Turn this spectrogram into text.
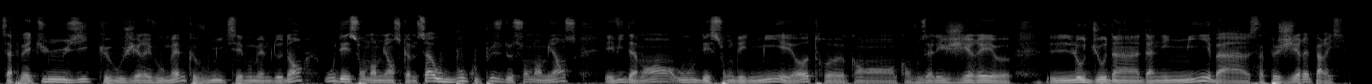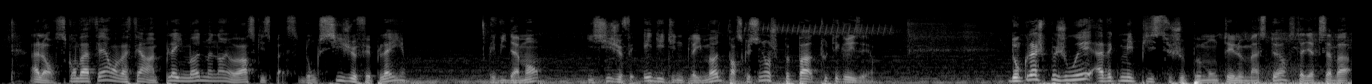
Ça peut être une musique que vous gérez vous-même, que vous mixez vous-même dedans, ou des sons d'ambiance comme ça, ou beaucoup plus de sons d'ambiance, évidemment, ou des sons d'ennemis et autres. Euh, quand, quand vous allez gérer euh, l'audio d'un ennemi, eh ben, ça peut se gérer par Alors, ce qu'on va faire, on va faire un play mode maintenant et on va voir ce qui se passe. Donc, si je fais play, évidemment, ici je fais edit in play mode parce que sinon je peux pas, tout est grisé. Hein. Donc là, je peux jouer avec mes pistes. Je peux monter le master, c'est-à-dire que ça va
